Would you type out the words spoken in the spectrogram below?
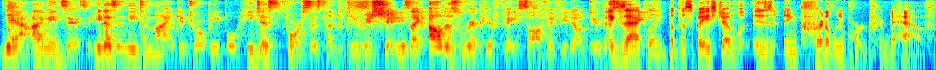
Yeah, I mean seriously, he doesn't need to mind control people. He just forces them to do his shit. He's like, I'll just rip your face off if you don't do this. Exactly, but the space gem is incredibly important for him to have.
